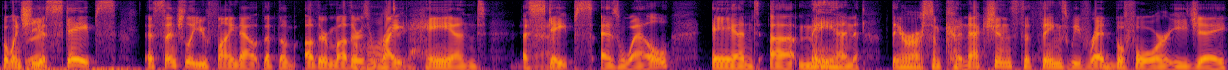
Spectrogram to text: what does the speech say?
But when she Right. escapes, essentially, you find out that the other mother's haunting. right hand escapes as well. And uh, man, there are some connections to things we've read before, EJ.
